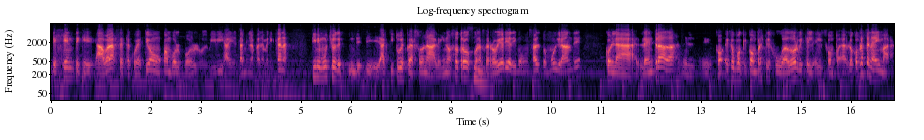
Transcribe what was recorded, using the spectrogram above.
de gente que abraza esta cuestión, Juan, vos, vivís ahí también en la Panamericana, tiene mucho de, actitudes personales. Y nosotros con la ferroviaria dimos un salto muy grande con la, entrada. Eh, es como que compraste el jugador, viste, el, lo compraste en Neymar,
